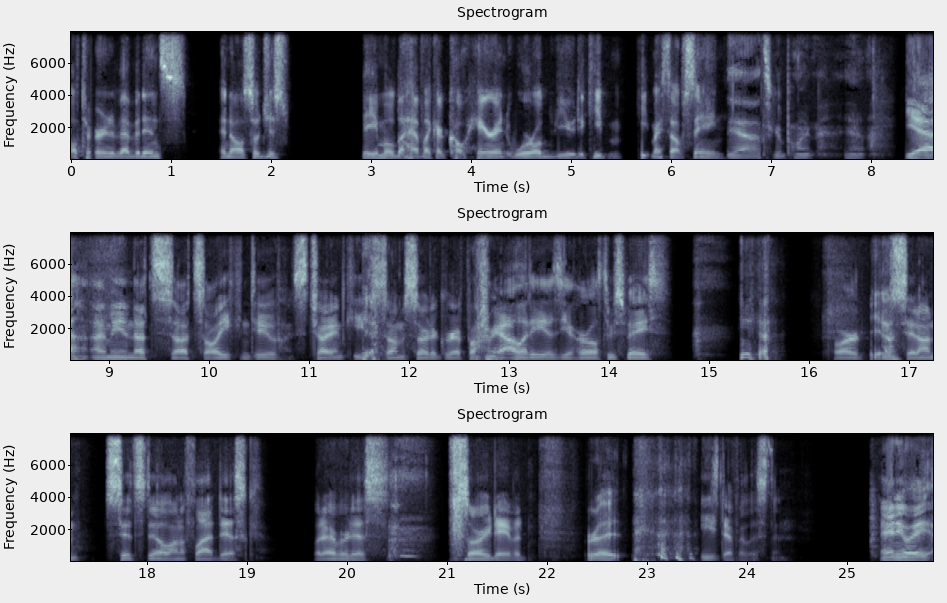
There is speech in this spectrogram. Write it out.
alternative evidence and also just being able to have like a coherent worldview to keep keep myself sane. yeah. That's a good point. Yeah, Yeah, I mean that's that's all you can do is try and keep Yeah. some sort of grip on reality as you hurl through space, yeah. or Yeah. sit on sit still on a flat disc, whatever it is. Sorry, David. Right. He's never listening. Anyway, uh,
